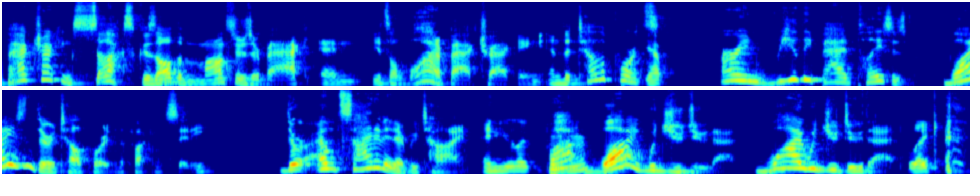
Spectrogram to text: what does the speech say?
backtracking sucks because all the monsters are back and it's a lot of backtracking and the teleports Yep. are in really bad places. Why isn't there a teleport in the fucking city? They're outside of it every time. And you're like, why, Mhm. why would you do that? Why would you do that? Like,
